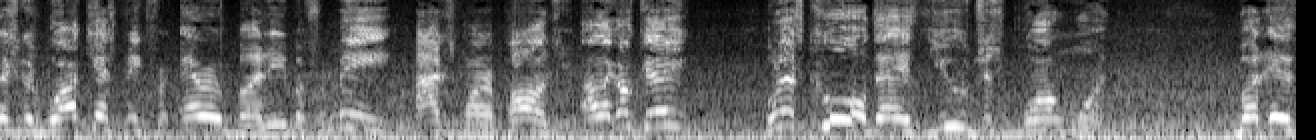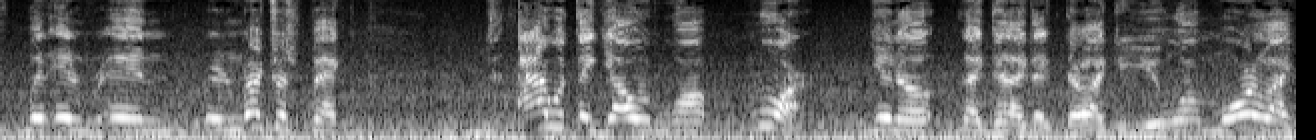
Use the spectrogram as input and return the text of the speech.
it's good. Well, I can't speak for everybody, but for me, I just want an apology. I'm like, okay, well that's cool that if you just want one. But if when in in in retrospect, I would think y'all would want more. You know, like they're like they're like, do you want more? Like,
